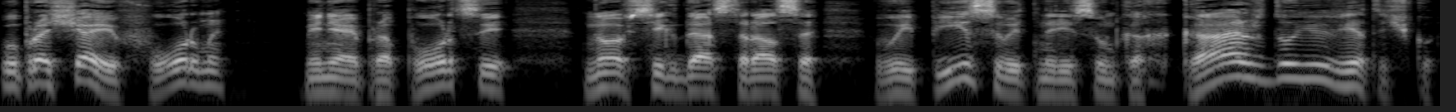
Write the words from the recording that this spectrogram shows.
упрощая формы, меняя пропорции, но всегда старался выписывать на рисунках каждую веточку,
